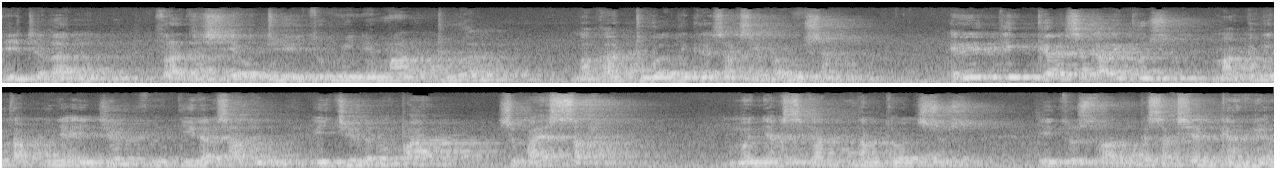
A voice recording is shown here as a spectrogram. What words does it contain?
di dalam tradisi Yahudi itu minimal dua. Maka dua tiga saksi baru sah. Ini tiga sekaligus. Maka kita punya Injil tidak satu, Injil empat supaya sah menyaksikan tentang Tuhan Yesus. Itu selalu kesaksian ganda.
